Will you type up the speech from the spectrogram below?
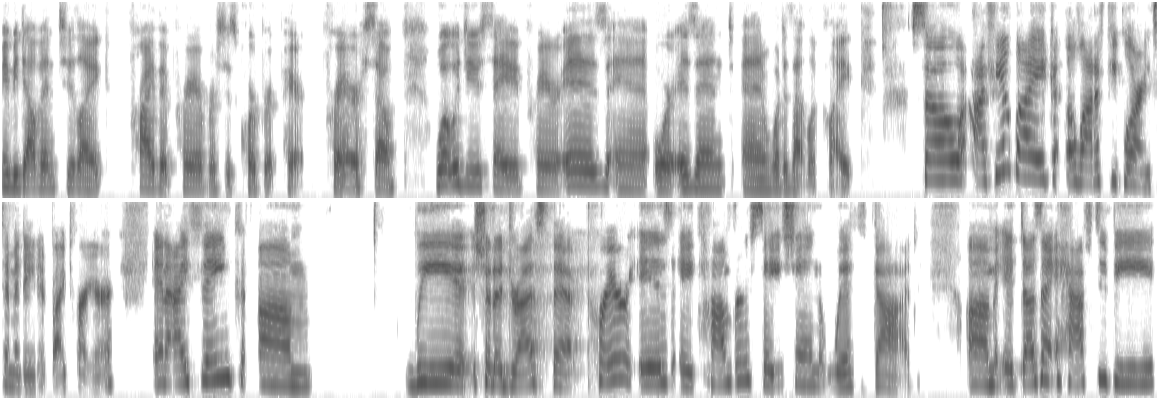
maybe delve into like private prayer versus corporate prayer. Prayer. So, what would you say prayer is and or isn't, and what does that look like? So I feel like a lot of people are intimidated by prayer. And I think um, we should address that prayer is a conversation with God. Um, it doesn't have to be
